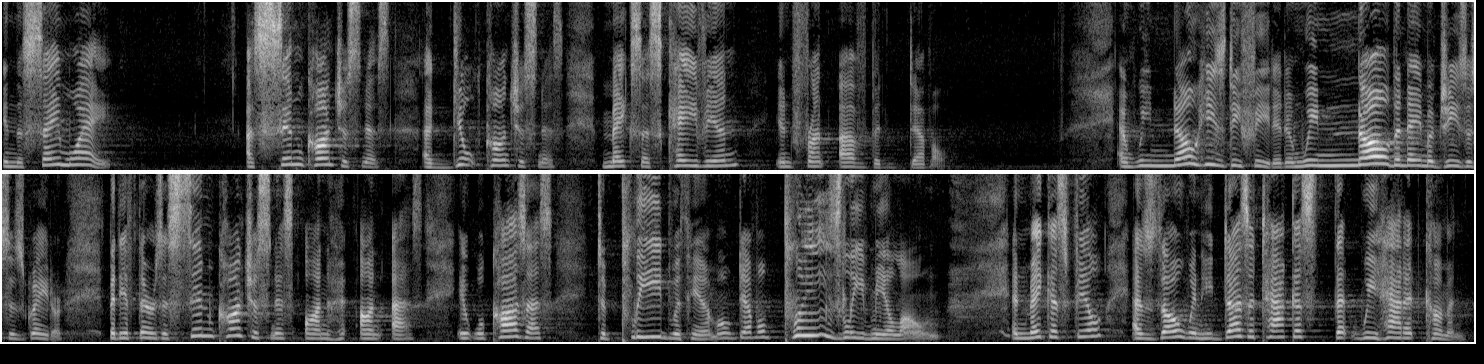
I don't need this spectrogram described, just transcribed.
In the same way, a sin consciousness, a guilt consciousness makes us cave in in front of the devil. And we know he's defeated, and we know the name of Jesus is greater. But if there's a sin consciousness on, on us, it will cause us to plead with him, Oh, devil, please leave me alone. And make us feel as though when he does attack us, that we had it coming.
